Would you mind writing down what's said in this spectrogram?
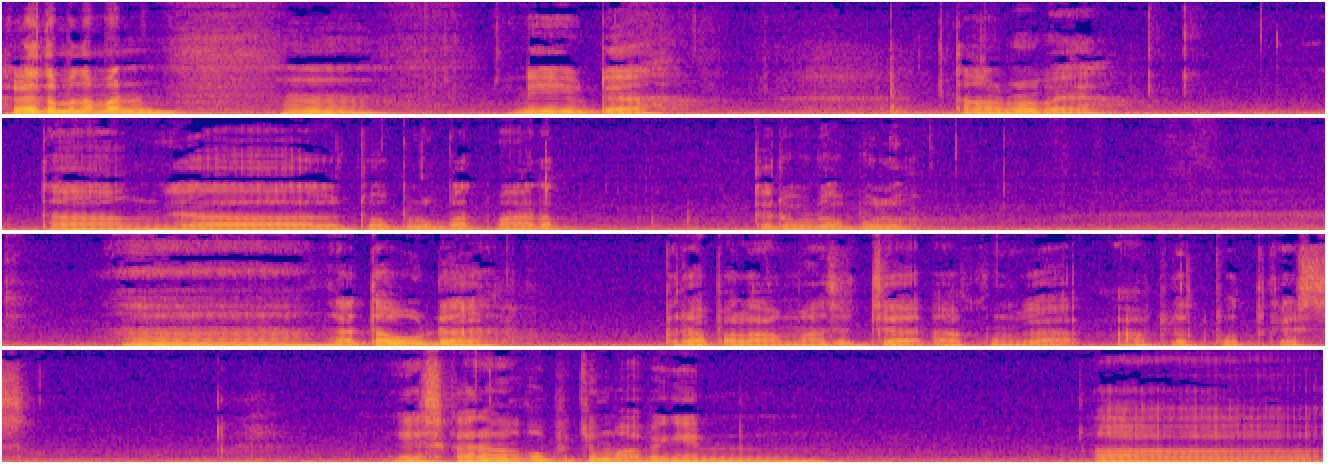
Halo teman-teman. Hmm, Ini udah Tanggal berapa ya? Tanggal 24 Maret 2020 ah, Gak tahu udah Berapa lama sejak aku gak upload podcast. Ya sekarang aku cuma pengen uh,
